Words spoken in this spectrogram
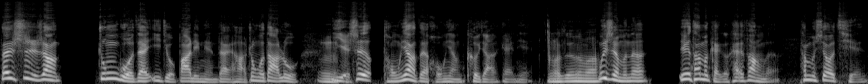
但事实上，中国在一九八零年代哈，中国大陆也是同样在弘扬客家的概念。啊、嗯哦，真的吗？为什么呢？因为他们改革开放了，他们需要钱。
